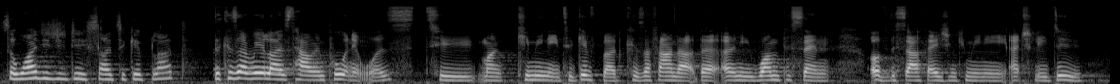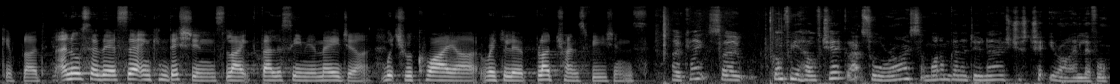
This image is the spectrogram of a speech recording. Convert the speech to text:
So why did you decide to give blood? Because I realised how important it was to my community to give blood, because I found out that only 1% of the South Asian community actually do give blood. And also there are certain conditions like thalassemia major which require regular blood transfusions. Okay, so gone for your health check, that's all right. And what I'm going to do now is just check your iron level.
